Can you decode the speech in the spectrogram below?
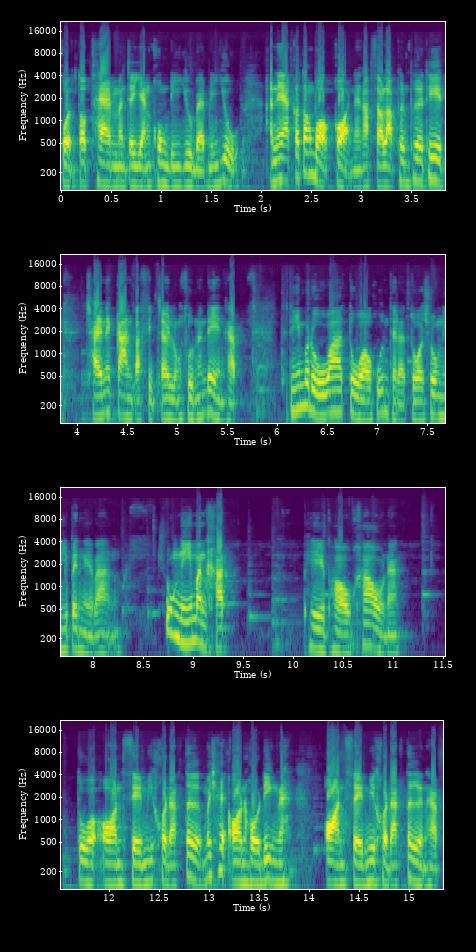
ผลตอบแทนมันจะยังคงดีอยู่แบบนี้อยู่ อันนี้ก็ต้องบอกก่อนนะครับสำหรับเพื่อนๆที่ใช้ในการตัดสินใจลงทุนนั่นเองครับทีนี้มาดูว่าตัวหุ้นแต่ละตัวช่วงนี้เป็นไงบ้าง ช่วงนี้มันคัด PayPal เข้านะตัว on semiconductor ไม่ใช่ on holding นะ on semiconductor นะครับ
